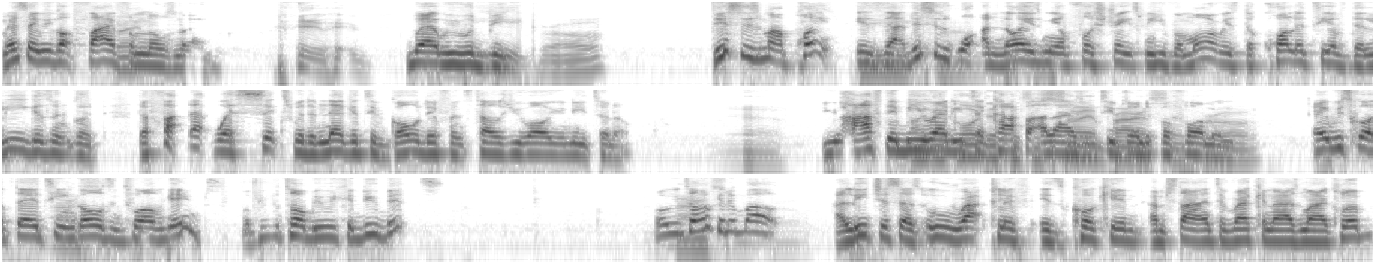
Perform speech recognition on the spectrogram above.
Let's say we got five from those nine, where we would be. Bro. This is my point. Is that this is what annoys me and frustrates me even more is the quality of the league isn't good. The fact that we're six with a negative goal difference tells you all you need to know. Yeah. You have to be Man, ready to is so capitalize when teams are underperforming. bro. Hey, we scored 13 goals in 12 games, but people told me we could do bits. What are we talking about? Alicia says, "Ooh, Ratcliffe is cooking. I'm starting to recognize my club."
